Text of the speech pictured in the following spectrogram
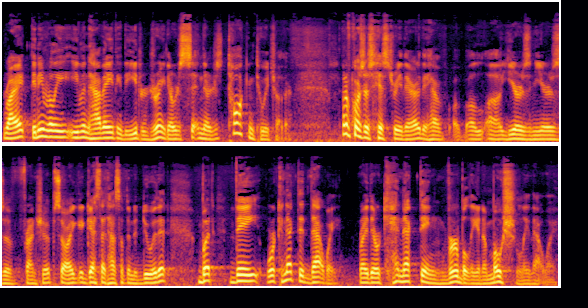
right? They didn't really even have anything to eat or drink. They were just sitting there just talking to each other. And of course, there's history there. They have uh, uh, years and years of friendship. So I guess that has something to do with it. But they were connected that way, right? They were connecting verbally and emotionally that way.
